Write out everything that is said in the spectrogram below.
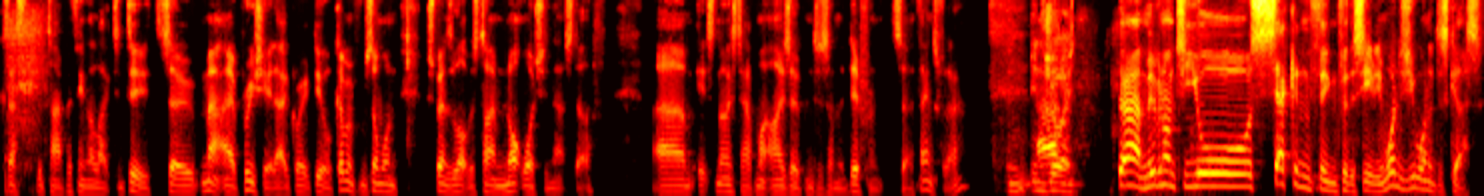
because that's the type of thing I like to do. So Matt, I appreciate that a great deal. Coming from someone who spends a lot of his time not watching that stuff, um, it's nice to have my eyes open to something different. So thanks for that. Enjoy. Uh, Dan, moving on to your second thing for this evening. What did you want to discuss?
